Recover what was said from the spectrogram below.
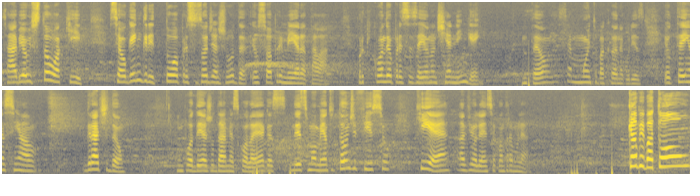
sabe? Eu estou aqui. Se alguém gritou, precisou de ajuda, eu sou a primeira a estar tá lá. Porque quando eu precisei, eu não tinha ninguém. Então, isso é muito bacana, gurias. Eu tenho, assim, a gratidão em poder ajudar minhas colegas nesse momento tão difícil que é a violência contra a mulher. Campo e Batom,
